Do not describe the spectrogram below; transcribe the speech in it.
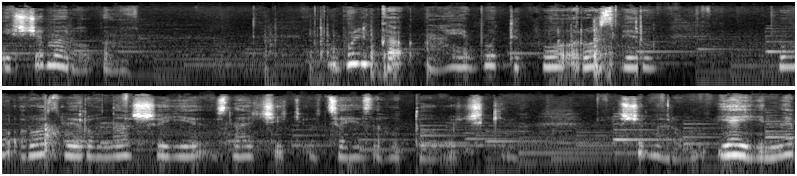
І що ми робимо? Булька має бути по розміру, по розміру нашої, значить, оцеї заготовочки. Що ми робимо? Я її не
